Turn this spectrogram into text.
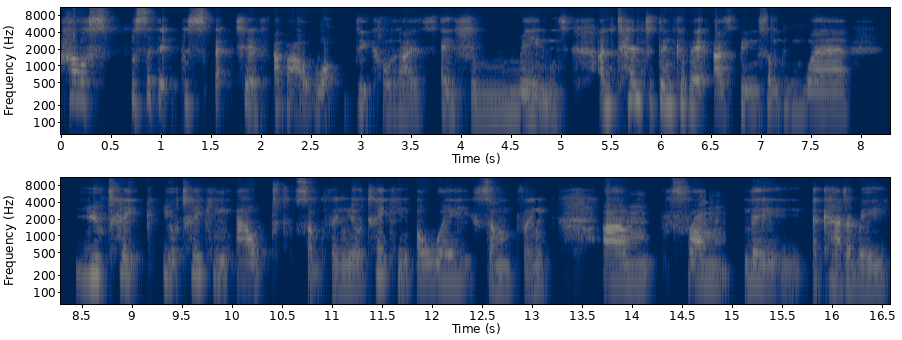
have a specific perspective about what decolonization means and tend to think of it as being something where you take you're taking out something you're taking away something um, from the academy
